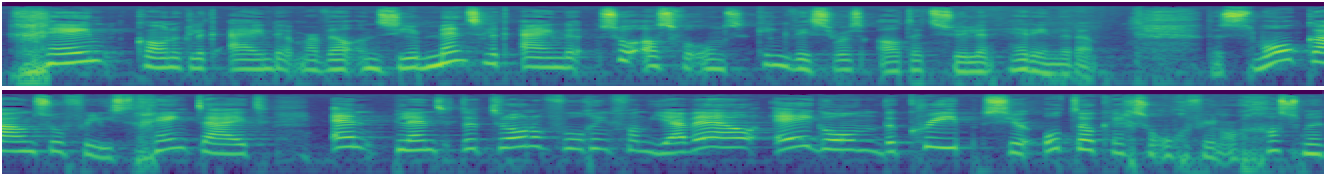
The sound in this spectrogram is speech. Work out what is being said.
Geen koninklijk einde, maar wel een zeer menselijk einde, zoals we ons King Viserys altijd zullen herinneren. De Small Council verliest geen tijd en plant de troonopvolging van, jawel, Aegon, the Creep. Sir Otto kreeg zo ongeveer een orgasme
